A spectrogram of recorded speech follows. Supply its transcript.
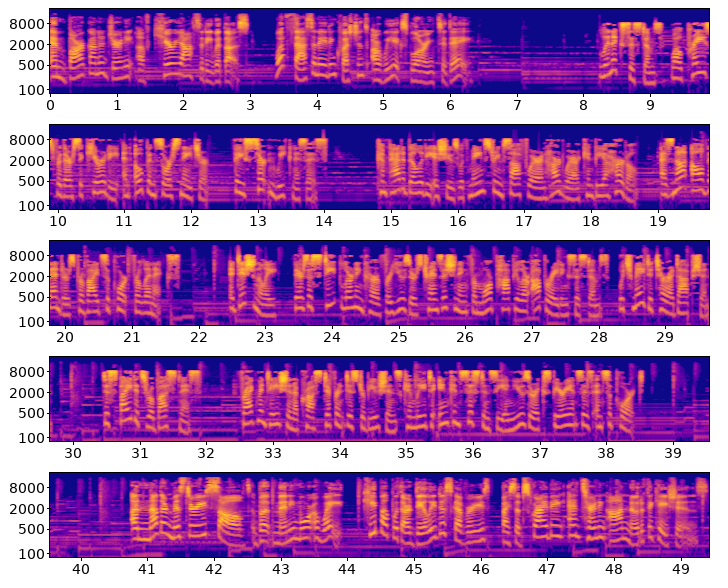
Embark on a journey of curiosity with us. What fascinating questions are we exploring today? Linux systems, while praised for their security and open source nature, face certain weaknesses. Compatibility issues with mainstream software and hardware can be a hurdle, as not all vendors provide support for Linux. Additionally, there's a steep learning curve for users transitioning from more popular operating systems, which may deter adoption. Despite its robustness, fragmentation across different distributions can lead to inconsistency in user experiences and support. Another mystery solved, but many more await. Keep up with our daily discoveries by subscribing and turning on notifications.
